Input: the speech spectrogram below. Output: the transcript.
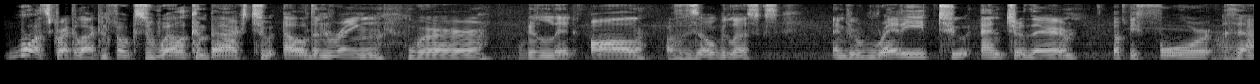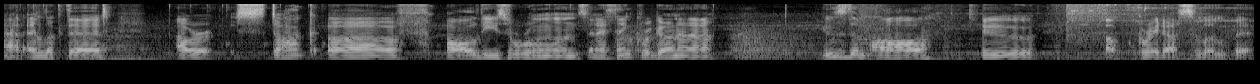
What's crackalackin' folks? Welcome back to Elden Ring, where we lit all of these obelisks and we're ready to enter there. But before that, I looked at our stock of all these runes and I think we're gonna use them all to upgrade us a little bit.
